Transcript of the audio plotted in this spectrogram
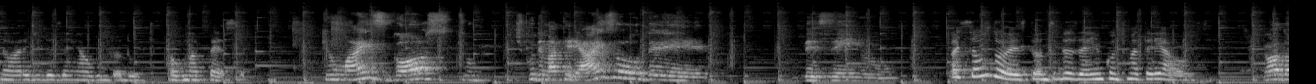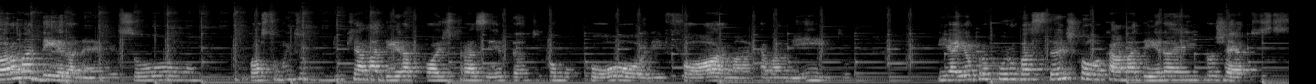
na hora de desenhar algum produto, alguma peça? O que eu mais gosto, tipo, de materiais ou de desenho? Pode ser os dois, tanto desenho quanto material. Assim. Eu adoro madeira, né? Eu sou. Gosto muito do que a madeira pode trazer, tanto como cor e forma, acabamento. E aí eu procuro bastante colocar madeira em projetos.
